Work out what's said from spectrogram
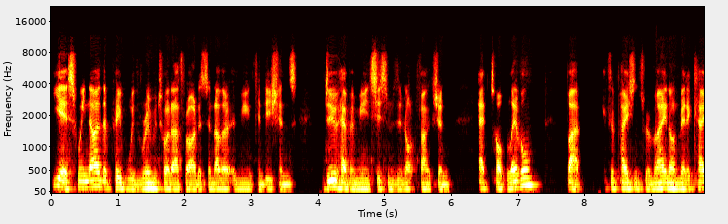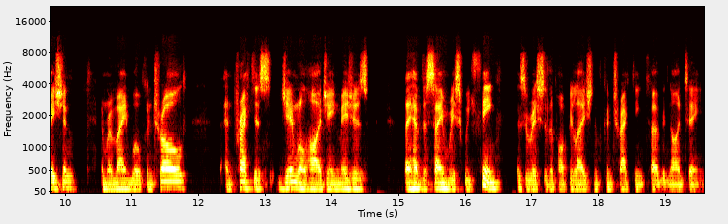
yes, we know that people with rheumatoid arthritis and other immune conditions do have immune systems that do not function at top level, but if the patients remain on medication and remain well controlled and practice general hygiene measures, they have the same risk we think as the rest of the population of contracting COVID 19.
